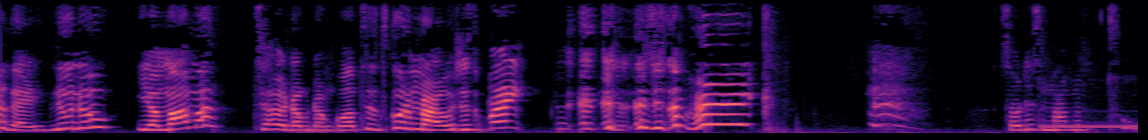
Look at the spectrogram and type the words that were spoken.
okay, Nunu, your mama, tell her don't don't go up to school tomorrow. It's just a prank. It- it- it's just a prank. So this is my number two.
